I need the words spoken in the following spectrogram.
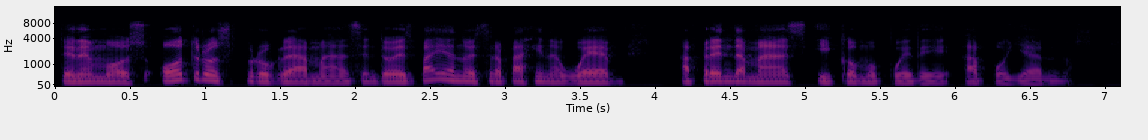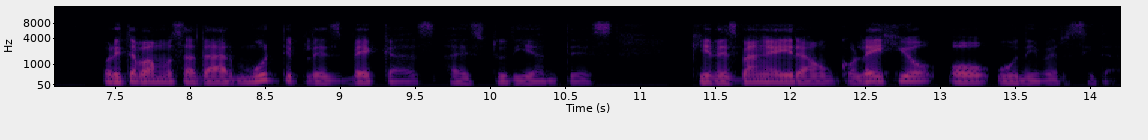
tenemos otros programas, entonces vaya a nuestra página web, aprenda más y cómo puede apoyarnos. Ahorita vamos a dar múltiples becas a estudiantes quienes van a ir a un colegio o universidad.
